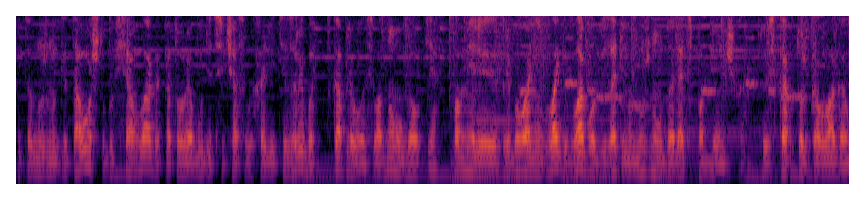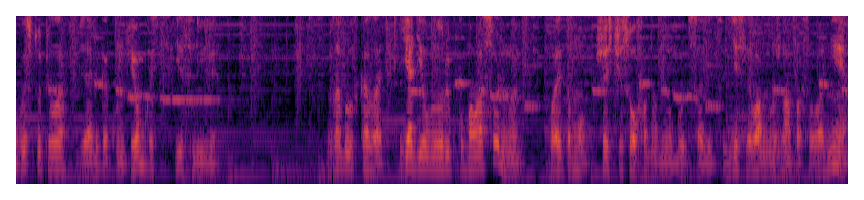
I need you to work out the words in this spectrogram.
Это нужно для того, чтобы вся влага, которая будет сейчас выходить из рыбы, скапливалась в одном уголке. По мере пребывания влаги, влагу обязательно нужно удалять с поддончика. То есть, как только влага выступила, взяли какую-нибудь емкость и слили. Забыл сказать, я делаю рыбку малосольную, поэтому 6 часов она у меня будет солиться. Если вам нужна посолонее,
